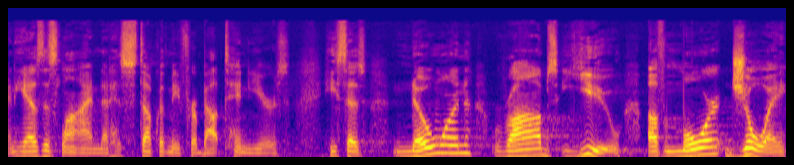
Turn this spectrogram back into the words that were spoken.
And he has this line that has stuck with me for about 10 years. He says, No one robs you of more joy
